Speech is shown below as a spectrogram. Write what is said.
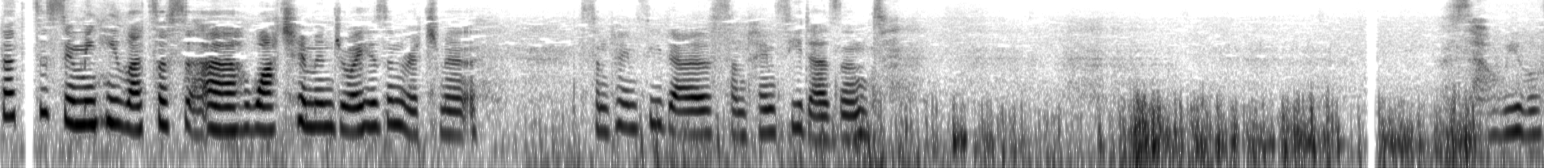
That's assuming he lets us uh, watch him enjoy his enrichment. Sometimes he does, sometimes he doesn't. So we will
